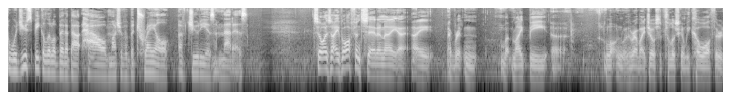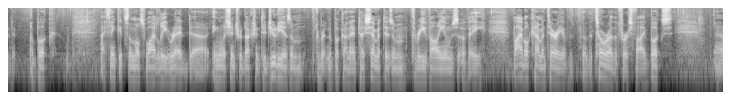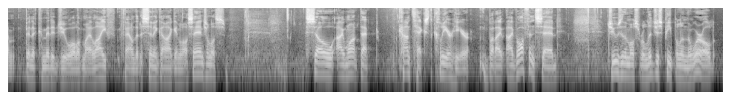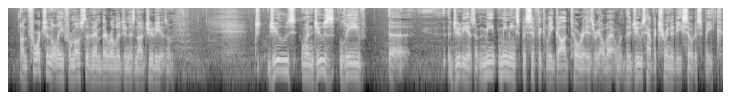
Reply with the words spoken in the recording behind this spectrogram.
Would you speak a little bit about how much of a betrayal of Judaism that is? So, as I've often said, and I, I, have written what might be, uh, along with Rabbi Joseph Telushkin, we co authored a book I think it's the most widely read uh, English introduction to Judaism. I've written a book on anti Semitism, three volumes of a Bible commentary of the, of the Torah, the first five books. Um, been a committed Jew all of my life, founded a synagogue in Los Angeles. So I want that context clear here, but I, I've often said Jews are the most religious people in the world unfortunately, for most of them, their religion is not Judaism. J- Jews, when Jews leave uh, Judaism, me- meaning specifically God, Torah, Israel, the Jews have a trinity, so to speak.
